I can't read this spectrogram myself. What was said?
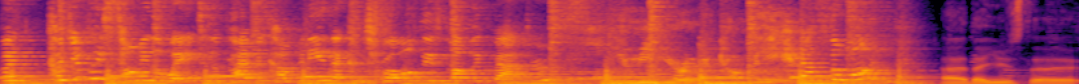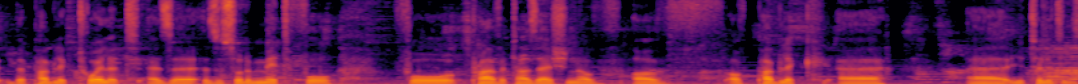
but could you please tell me the way to the private company that controls these public bathrooms? You mean Urine Good Company? That's the one! Uh, they used the, the public toilet as a, as a sort of metaphor for privatization of, of, of public uh, uh, utilities.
